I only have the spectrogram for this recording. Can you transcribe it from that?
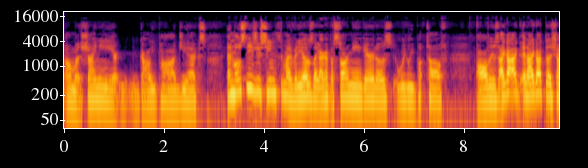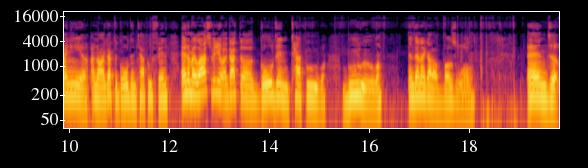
um a shiny Gollipod GX, and most of these you've seen through my videos. Like I got the Starmie, Gyarados, Wigglytuff, all this. I got, and I got the shiny, uh, no, I got the golden Tapu fin. And in my last video, I got the golden Tapu Bulu. And then I got a Buzzwole. And, uh,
